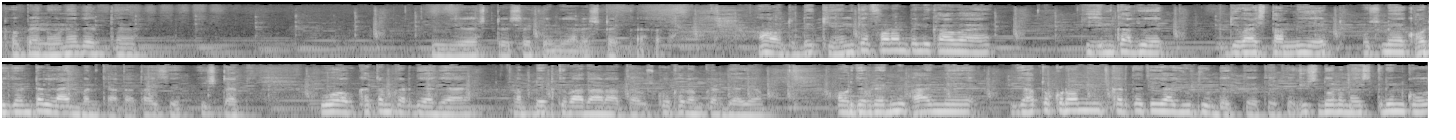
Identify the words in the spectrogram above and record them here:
तो ओपन होने देते हैं। जस्ट सेकंड यार स्टेप का हाँ तो देखिए, इनके फॉर्म पे लिखा हुआ है कि इनका जो एक डिवाइस था मी एट उसमें एक हॉरिजेंटल लाइन बन के आता था इसे इस टाइप वो अब खत्म कर दिया गया है। अपडेट के बाद आ रहा था, उसको खत्म कर दिया गया। और जब रेडमी फाइव में या तो क्रोम यूज़ करते थे या यूट्यूब देखते थे तो इस दोनों में स्क्रीन को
